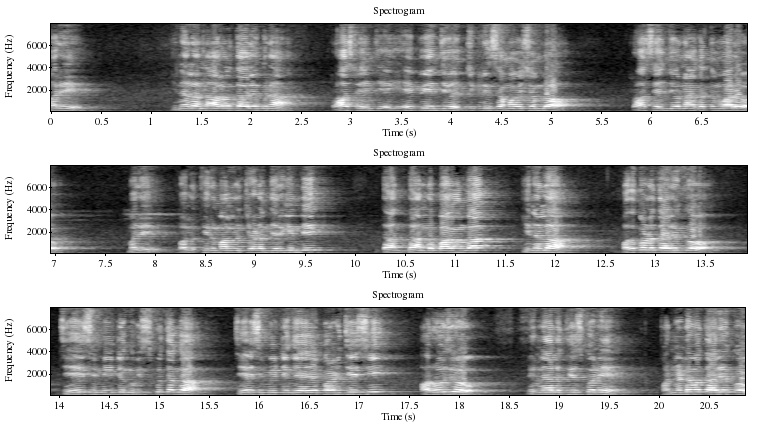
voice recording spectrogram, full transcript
మరి ఈ నెల నాలుగో తారీఖున రాష్ట్ర ఎన్జీ ఏపీ ఎన్జిఓ ఎగ్జిక్యూటివ్ సమావేశంలో రాష్ట్ర ఎన్జిఓ నాయకత్వం వారు మరి పలు తీర్మానాలు చేయడం జరిగింది. దాని దానిలో భాగంగా ఈ నెల పదకొండో తారీఖు జేఏసీ మీటింగ్ విస్తృతంగా జేఏసీ మీటింగ్ ఏర్పాటు చేసి ఆ రోజు నిర్ణయాలు తీసుకొని పన్నెండవ తారీఖు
